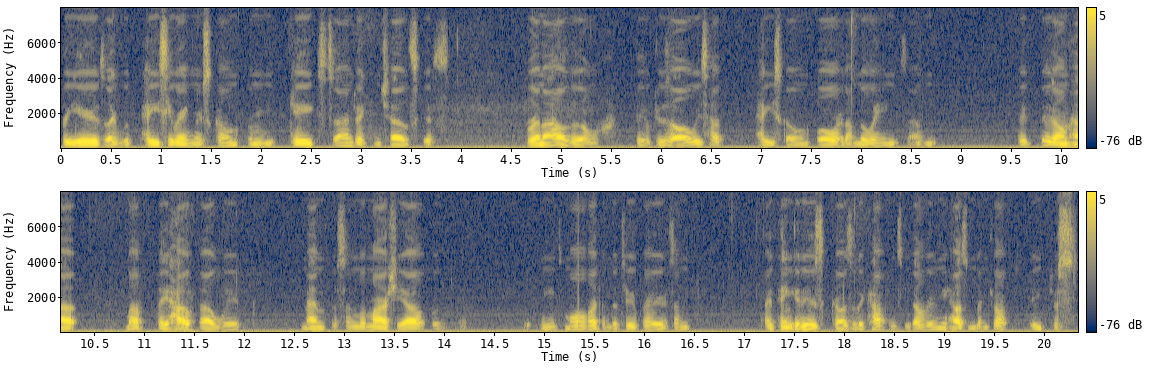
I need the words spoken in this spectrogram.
for years, like with pacey wingers going from Giggs to Andrei Kanchelskis, Ronaldo. They've just always had pace going forward on the wings, and they they don't have. Well, they have that with Memphis and with Martial, but it, it needs more than the two players. And I think it is because of the captaincy that Rooney hasn't been dropped. They just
